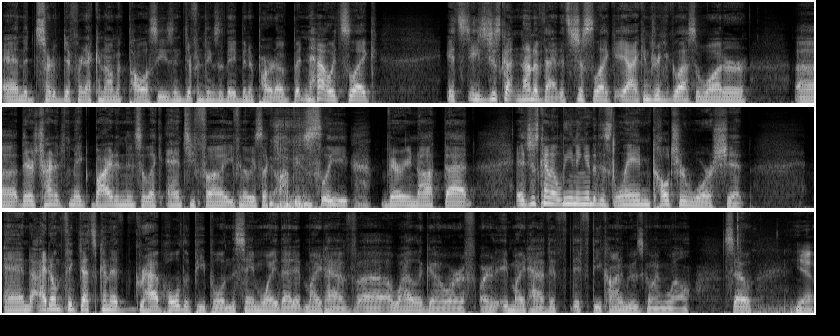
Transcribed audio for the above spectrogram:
and the sort of different economic policies and different things that they've been a part of. But now it's like, it's he's just got none of that. It's just like, yeah, I can drink a glass of water. Uh, they're trying to make Biden into like Antifa, even though he's like obviously very not that. It's just kind of leaning into this lame culture war shit. And I don't think that's going to grab hold of people in the same way that it might have uh, a while ago, or if, or it might have if, if the economy was going well. So, yeah,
